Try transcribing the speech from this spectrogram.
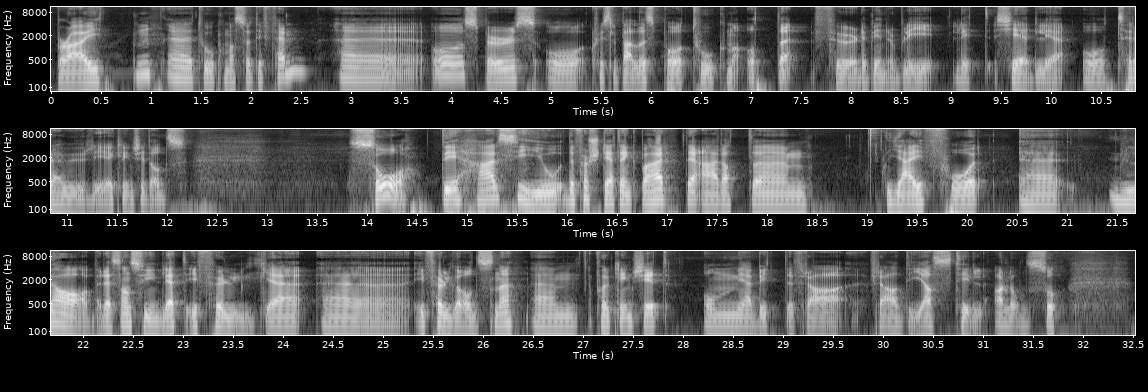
Brighton eh, 2,75. Eh, og Spurs og Crystal Palace på 2,8 før det begynner å bli litt kjedelige og traurige clean shit odds. Så det her sier jo Det første jeg tenker på her, det er at eh, jeg får eh, lavere sannsynlighet ifølge eh, Ifølge oddsene um, for clean sheet om jeg bytter fra, fra Diaz til Alonso.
